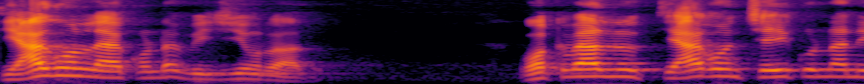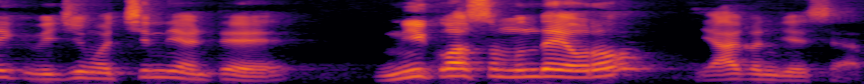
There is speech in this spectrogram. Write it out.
త్యాగం లేకుండా విజయం రాదు. ఒకవేళ నువ్వు త్యాగం చేయకుండా నీకు విజయం వచ్చింది అంటే నీకోసం ముందే ఎవరో త్యాగం చేశారు.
